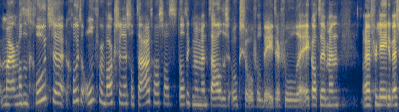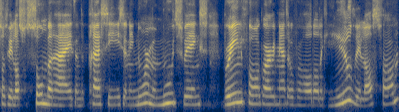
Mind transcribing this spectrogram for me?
maar wat het grootste, grote onverwachte resultaat was, was dat ik me mentaal dus ook zoveel beter voelde. Ik had in mijn uh, verleden best wel veel last van somberheid en depressies en enorme mood swings. Brain fog, waar we het net over hadden, had ik heel veel last van.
